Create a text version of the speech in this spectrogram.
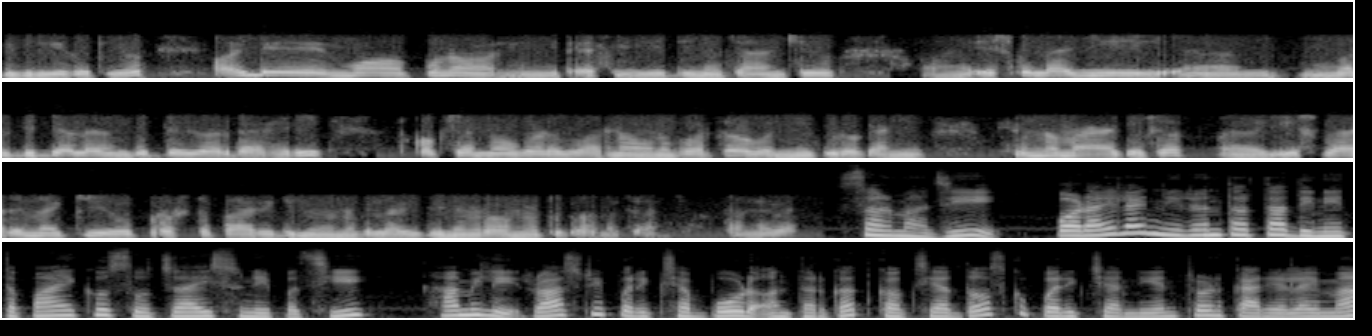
बिग्रिएको थियो। अहिले म पुनः एसएलसी दिन चाहन्छु। यसको लागि म विद्यालयमा बुझ्दै गर्दाखेरि कक्षा नौबाट भर्ना हुनुपर्छ भन्ने कुरोकानी सुन्नमा आएको छ। यसबारेमा के हो प्रश्न पारिदिनु हुनको लागि विनम्र अनुरोध गर्न चाहन्छु। धन्यवाद। शर्माजी पढाइलाई निरन्तरता दिने तपाईँको सोचाइ सुनेपछि हामीले राष्ट्रिय परीक्षा बोर्ड अन्तर्गत कक्षा दसको परीक्षा नियन्त्रण कार्यालयमा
